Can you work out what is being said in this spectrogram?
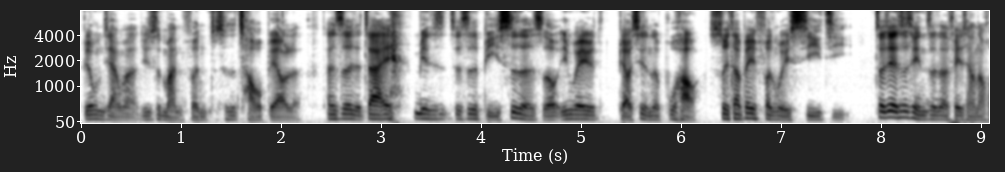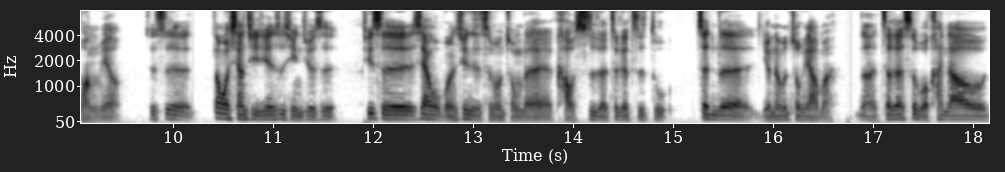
不用讲嘛，就是满分，甚至超标了。但是在 面试就是笔试的时候，因为表现的不好，所以他被分为 C 级。这件事情真的非常的荒谬，就是让我想起一件事情，就是其实像我们现实生活中的考试的这个制度。真的有那么重要吗？那这个是我看到。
